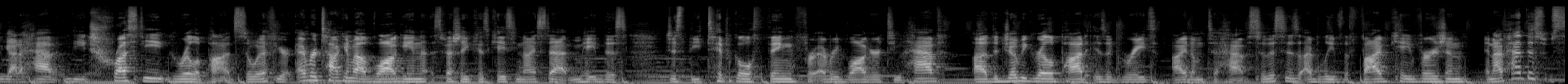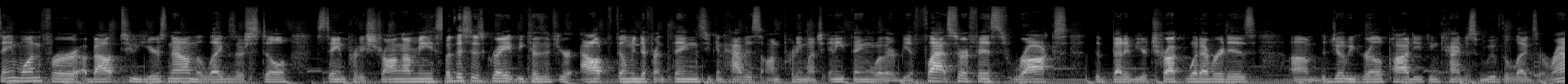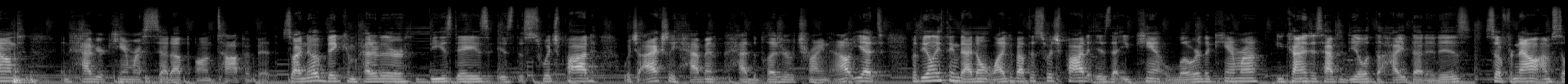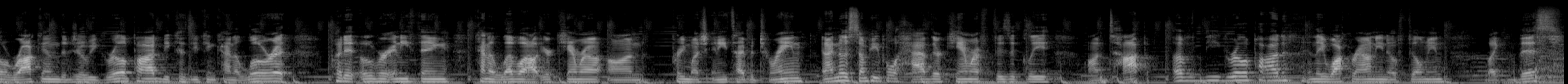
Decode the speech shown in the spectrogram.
we gotta have the trusty GorillaPod. So if you're ever talking about vlogging, especially because Casey Neistat made this just the typical thing for every vlogger to have, uh, the Joby GorillaPod is a great item to have. So this is, I believe, the 5K version. And I've had this same one for about two years now and the legs are still staying pretty strong on me. But this is great because if you're out filming different things, you can have this on pretty much anything, whether it be a flat surface, rocks, the bed of your truck, whatever it is. Um, the Joby GorillaPod, you can kind of just move the legs around and have your camera set up on top of it. So I know a big competitor these days is the SwitchPod, which I actually haven't had the pleasure of trying out yet. But the only thing that I don't like about the SwitchPod is that you can't lower the camera. You kind of just have to deal with the height that it is. So for now, I'm still rocking the Joby GorillaPod because you can kind of lower it, put it over anything, kind of level out your camera on pretty much any type of terrain. And I know some people have their camera physically on top of the GorillaPod and they walk around, you know, filming like this.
